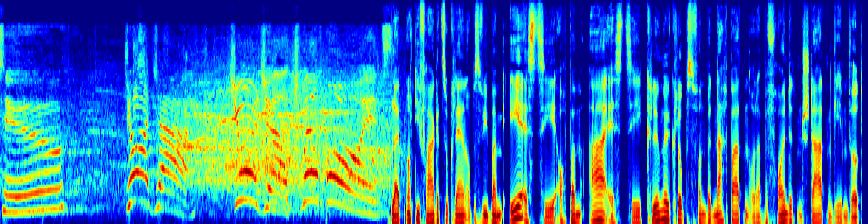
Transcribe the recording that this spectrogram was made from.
to Georgia. Georgia, 12 points. Bleibt noch die Frage zu klären, ob es wie beim ESC auch beim ASC Klüngelclubs von benachbarten oder befreundeten Staaten geben wird,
